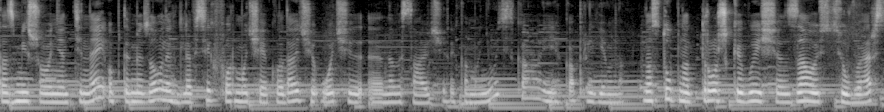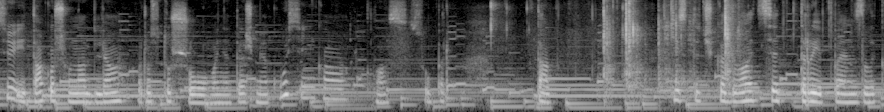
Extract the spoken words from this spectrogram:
та змішування тіней, оптимізованих для всіх форм очей, вкладаючи очі е, нависаючі. Яка манюська і яка приємна. Наступна трошки вища за ось цю версію, і також вона для розтушовування. Теж м'якусінька. Клас, супер. Так, кісточка 23 пензлик.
